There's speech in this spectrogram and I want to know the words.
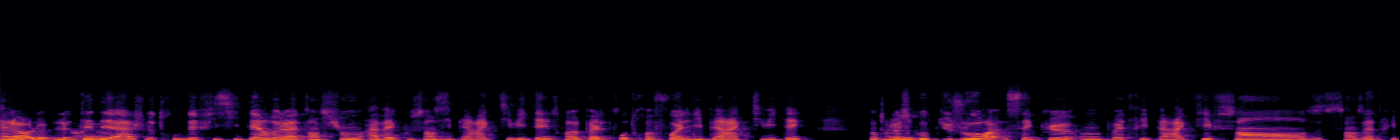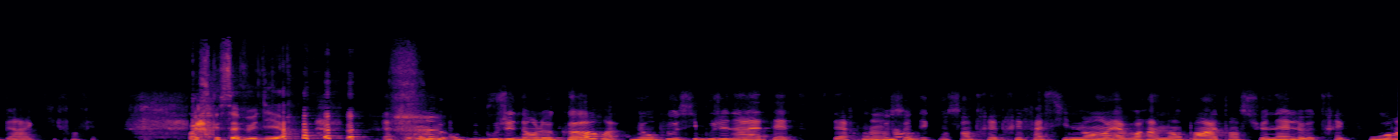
Alors, le, le, TDAH, le trouble déficitaire de l'attention avec ou sans hyperactivité, ce qu'on appelle autrefois l'hyperactivité, donc, le scoop du jour, c'est qu'on peut être hyperactif sans, sans être hyperactif, en fait. Qu'est-ce que ça veut dire? On, peut, bouger dans le corps, mais on peut aussi bouger dans la tête. C'est-à-dire qu'on peut se mhm. déconcentrer très facilement et avoir un empan attentionnel euh, très court,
